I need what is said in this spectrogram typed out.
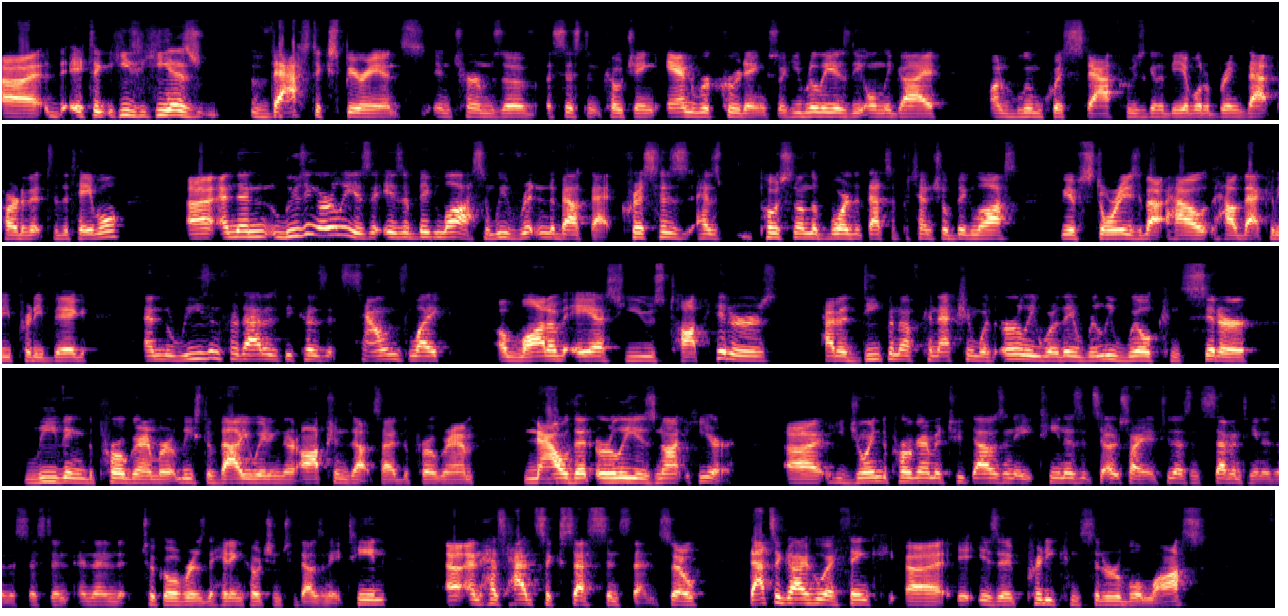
Uh, it's a, he has vast experience in terms of assistant coaching and recruiting. So he really is the only guy on Bloomquist's staff who's going to be able to bring that part of it to the table. Uh, and then losing early is, is a big loss, and we've written about that. Chris has has posted on the board that that's a potential big loss. We have stories about how how that could be pretty big, and the reason for that is because it sounds like a lot of ASU's top hitters had a deep enough connection with early where they really will consider leaving the program or at least evaluating their options outside the program now that early is not here. Uh, he joined the program in 2018 as it's sorry in 2017 as an assistant, and then took over as the hitting coach in 2018, uh, and has had success since then. So that's a guy who I think uh, is a pretty considerable loss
